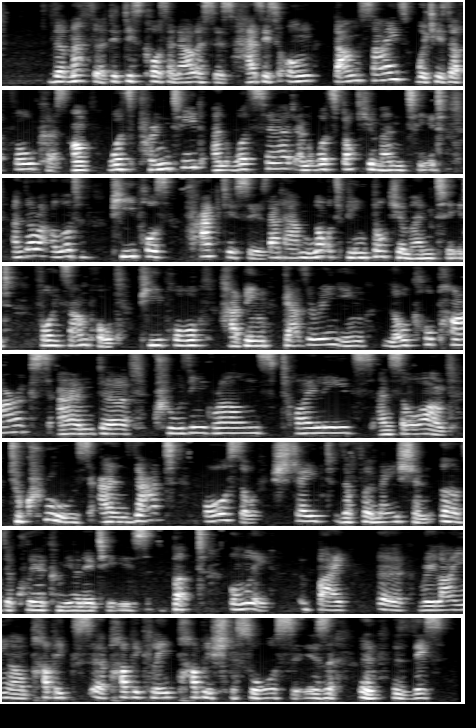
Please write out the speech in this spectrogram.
the method discourse analysis has its own downsides, which is a focus on what's printed and what's said and what's documented. And there are a lot of people's practices that have not been documented. For example, people have been gathering in local parks and uh, cruising grounds, toilets, and so on to cruise, and that also shaped the formation of the queer communities, but only by uh, relying on public, uh, publicly published sources. This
